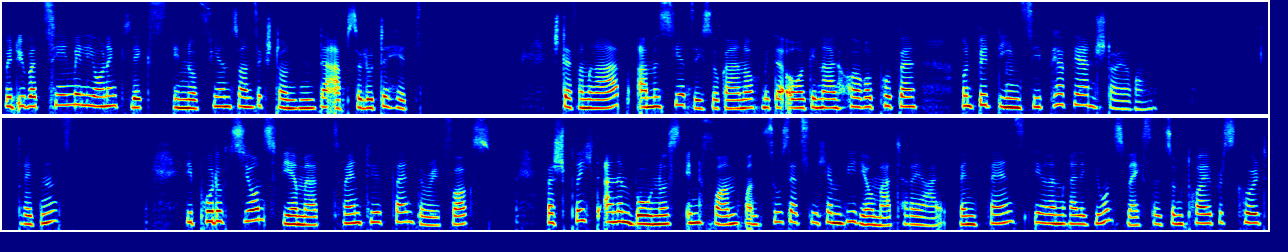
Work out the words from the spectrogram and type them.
mit über 10 Millionen Klicks in nur 24 Stunden der absolute Hit. Stefan Raab amüsiert sich sogar noch mit der Original-Horrorpuppe und bedient sie per Fernsteuerung. Drittens. Die Produktionsfirma 20th Century Fox verspricht einen Bonus in Form von zusätzlichem Videomaterial, wenn Fans ihren Religionswechsel zum Teufelskult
